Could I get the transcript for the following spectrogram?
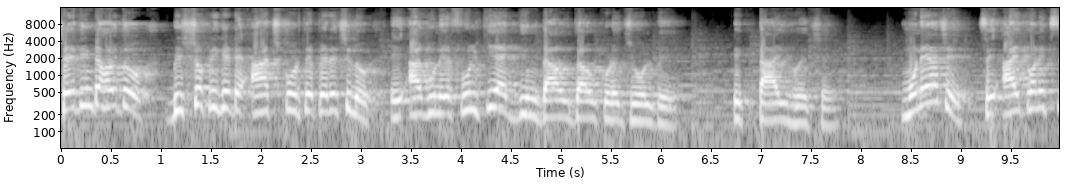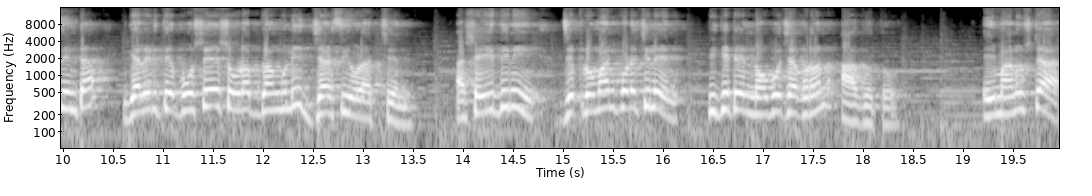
সেই দিনটা হয়তো বিশ্ব ক্রিকেটে আঁচ করতে পেরেছিল। এই আগুনের ফুলকি একদিন দাউ দাউ করে জ্বলবে? ঠিক তাই হয়েছে। মনে আছে সেই আইকনিক সিনটা গ্যালারিতে বসে সৌরভ গাঙ্গুলি জার্সি ওড়াচ্ছেন। আর সেই দিনই যে প্রমাণ করেছিলেন ক্রিকেটের নবজাগরণ আগত। এই মানুষটা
